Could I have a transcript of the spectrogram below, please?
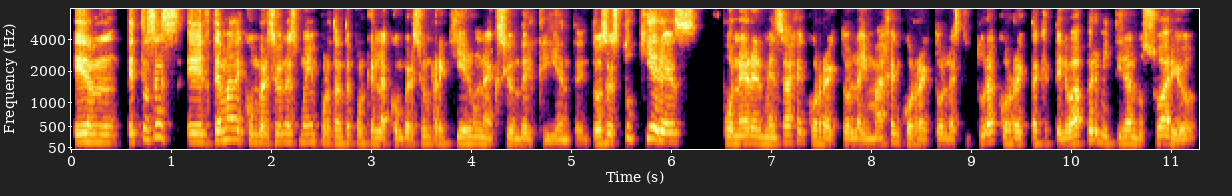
Em, entonces, el tema de conversión es muy importante porque la conversión requiere una acción del cliente. Entonces, tú quieres poner el mensaje correcto, la imagen correcta, la estructura correcta que te le va a permitir al usuario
